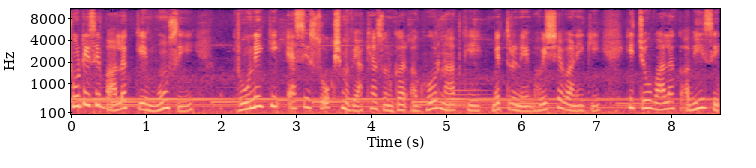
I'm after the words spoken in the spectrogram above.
छोटे से बालक के मुँह से रोने की ऐसी सूक्ष्म व्याख्या सुनकर अघोरनाथ के एक मित्र ने भविष्यवाणी की कि जो बालक अभी से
